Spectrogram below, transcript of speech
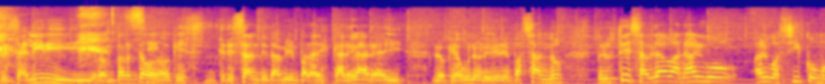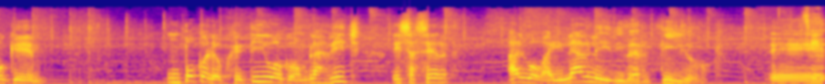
de salir y romper todo, que es interesante también para descargar ahí lo que a uno le viene pasando. Pero ustedes hablaban algo, algo así como que un poco el objetivo con Blast Beach es hacer algo bailable y divertido. Eh,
